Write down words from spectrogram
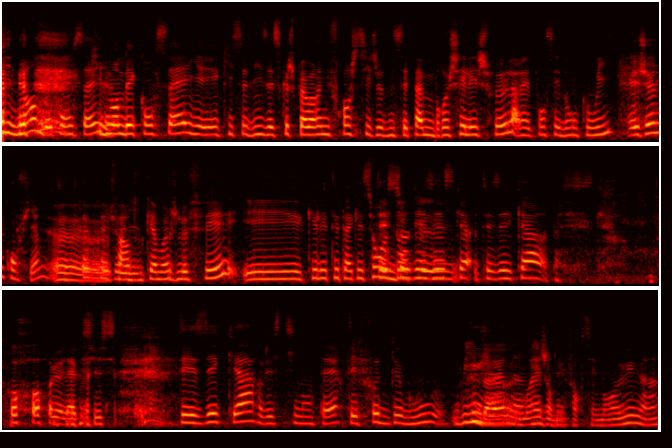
Qui demandent des conseils. qui demandent des conseils et qui se disent est-ce que je peux avoir une frange si je ne sais pas me brocher les cheveux? La réponse est donc oui. Et je le confirme. C'est très, très joli. Euh, en tout cas, moi, je le fais. Et quelle était ta question sur tes, tes écarts. Oh, oh, le lapsus. tes écarts vestimentaires, tes fautes de goût, oui, plus bah, jeune. Ouais, j'en ai forcément eu. Hein.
